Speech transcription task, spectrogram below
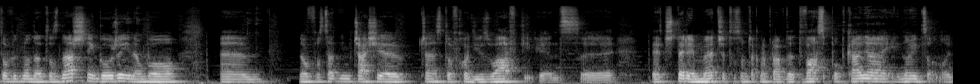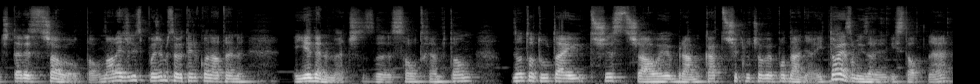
to wygląda to znacznie gorzej, no bo em, no w ostatnim czasie często wchodzi z ławki, więc te cztery mecze to są tak naprawdę dwa spotkania, i no i co, no cztery strzały oddał. No ale jeżeli spojrzymy sobie tylko na ten jeden mecz z Southampton, no to tutaj trzy strzały, bramka, trzy kluczowe podania. I to jest moim zdaniem istotne.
